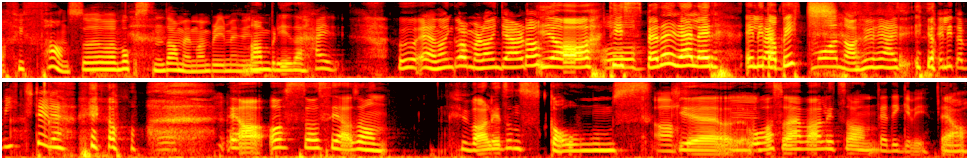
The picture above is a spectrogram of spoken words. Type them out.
Å, fy faen, så voksen dame man blir med hund. Man blir det. Her hun Er han gammel, han der, da? Ja, tispe dere, eller? Ei lita Seks bitch. måneder, hun her. Ja. Ei lita bitch, dere. ja. ja, og så sier hun sånn Hun var litt sånn skånsk Ah. mm. og så jeg var litt sånn Det digger vi. Ja.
